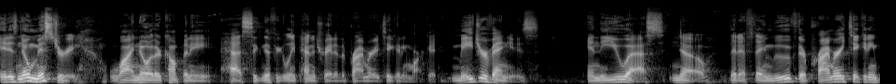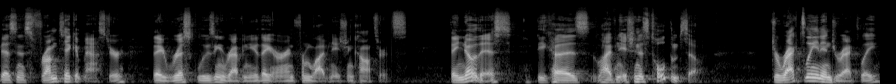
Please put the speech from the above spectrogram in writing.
It is no mystery why no other company has significantly penetrated the primary ticketing market. Major venues in the US know that if they move their primary ticketing business from Ticketmaster, they risk losing revenue they earn from Live Nation concerts. They know this because Live Nation has told them so, directly and indirectly,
